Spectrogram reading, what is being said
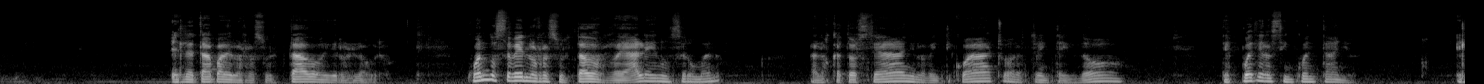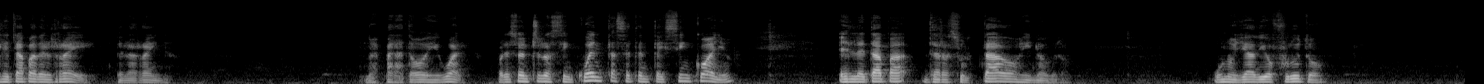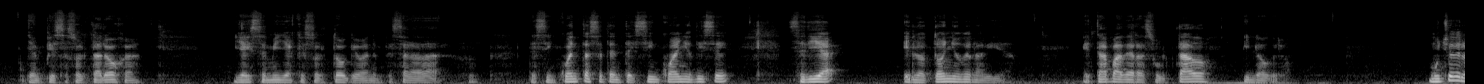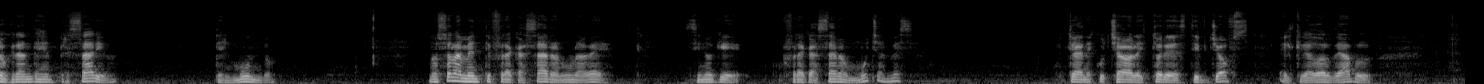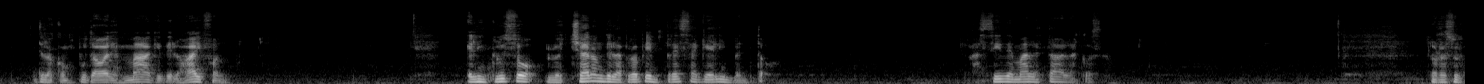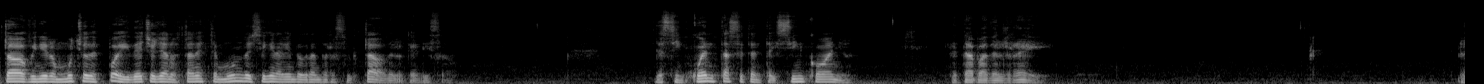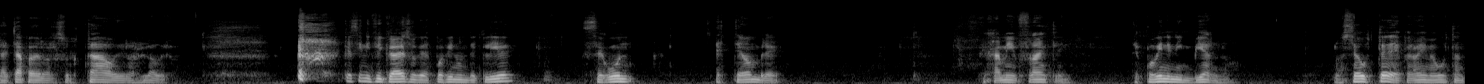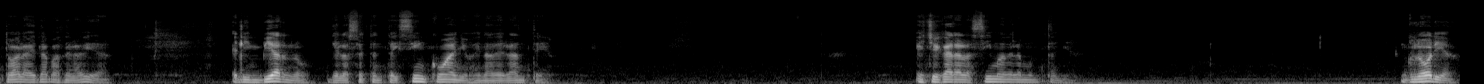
es la etapa de los resultados y de los logros. ¿Cuándo se ven los resultados reales en un ser humano? A los 14 años, a los 24, a los 32, después de los 50 años. Es la etapa del rey, de la reina. No es para todos igual. Por eso entre los 50 y 75 años es la etapa de resultados y logros. Uno ya dio fruto, ya empieza a soltar hojas, y hay semillas que soltó que van a empezar a dar. De 50 a 75 años, dice, sería el otoño de la vida, etapa de resultados y logro. Muchos de los grandes empresarios del mundo no solamente fracasaron una vez, sino que fracasaron muchas veces. Ustedes han escuchado la historia de Steve Jobs, el creador de Apple, de los computadores Mac y de los iPhone. Él incluso lo echaron de la propia empresa que él inventó. Así de mal estaban las cosas. Los resultados vinieron mucho después y de hecho ya no está en este mundo y siguen habiendo grandes resultados de lo que él hizo. De 50 a 75 años, la etapa del rey, la etapa de los resultados y de los logros. ¿Qué significa eso? Que después viene un declive. Según este hombre, Benjamin Franklin, después viene el invierno. No sé ustedes, pero a mí me gustan todas las etapas de la vida. El invierno de los 75 años en adelante es llegar a la cima de la montaña. Gloria,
